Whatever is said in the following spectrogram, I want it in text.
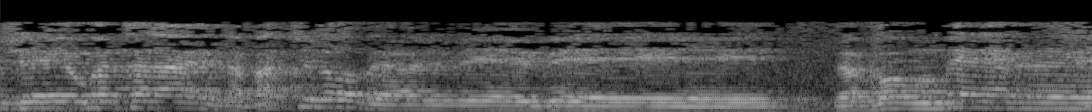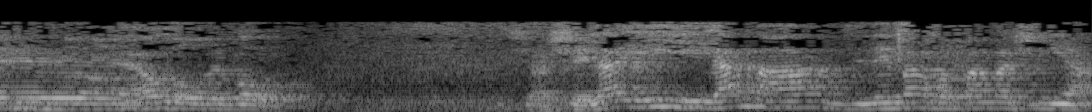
שהוא רצה לבת שלו, ו- ו- ו- ואברהם אומר, אה, אור ובואו. השאלה היא, למה זה נאמר בפעם השנייה,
